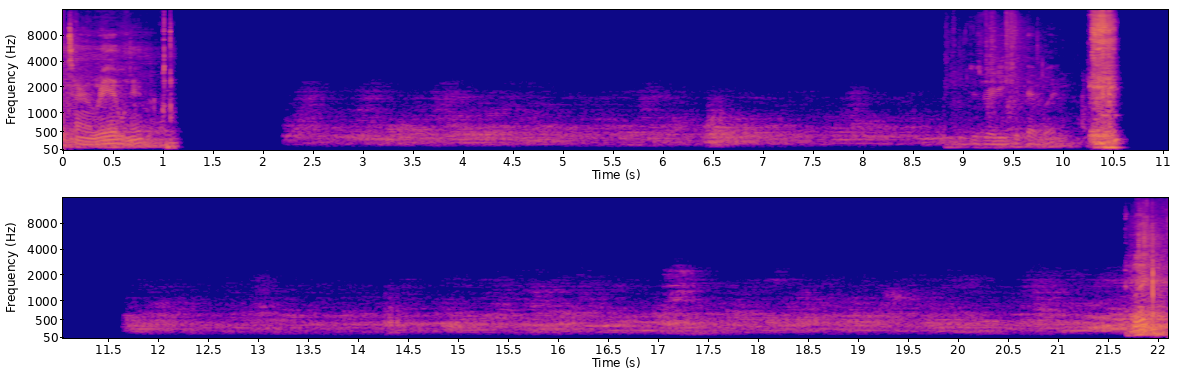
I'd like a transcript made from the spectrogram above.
It'll turn red whenever. Just ready to hit that button. Button,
